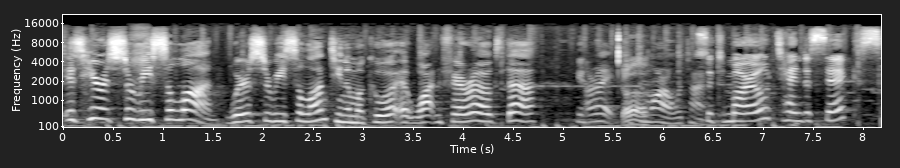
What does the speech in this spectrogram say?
is here at Cerise Salon. Where's Cerise Salon? Tina Macuha at Watt and Fair Oaks, duh. All right, so tomorrow, what time? So tomorrow, 10 to 6,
